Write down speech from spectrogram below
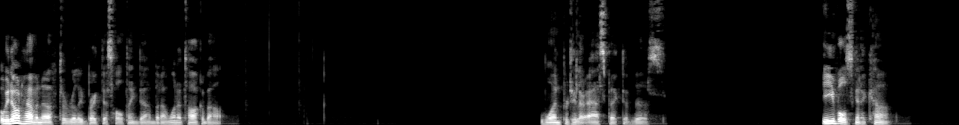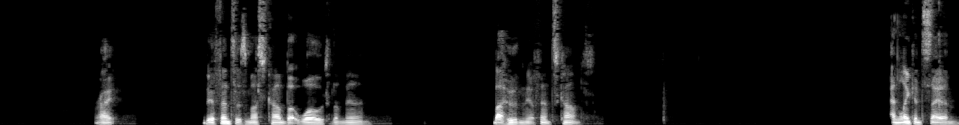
we don't have enough to really break this whole thing down, but I want to talk about one particular aspect of this. Evil's going to come, right? The offenses must come, but woe to the men by whom the offense comes. And Lincoln said,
